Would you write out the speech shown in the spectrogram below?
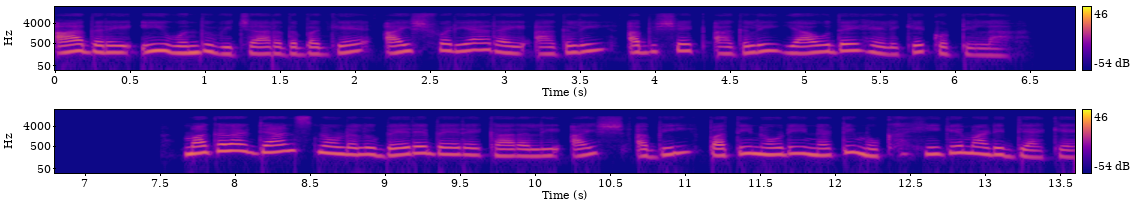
ಆದರೆ ಈ ಒಂದು ವಿಚಾರದ ಬಗ್ಗೆ ಐಶ್ವರ್ಯ ರೈ ಆಗಲಿ, ಅಭಿಷೇಕ್ ಆಗಲಿ ಯಾವುದೇ ಹೇಳಿಕೆ ಕೊಟ್ಟಿಲ್ಲ. ಮಗಳ ಡ್ಯಾನ್ಸ್ ನೋಡಲು ಬೇರೆ ಬೇರೆ ಕಾರಲ್ಲಿ ಐಶ್, ಅಭಿ, ಪತಿ ನೋಡಿ ನಟಿ ಮುಖ ಹೀಗೆ ಮಾಡಿದ್ಯಾಕೆ?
